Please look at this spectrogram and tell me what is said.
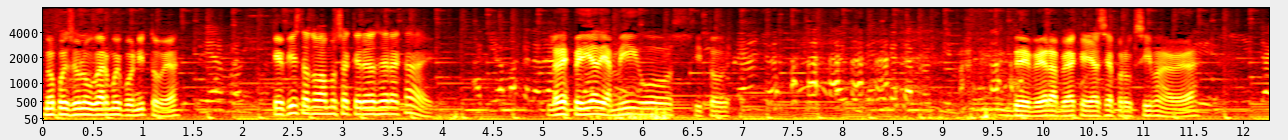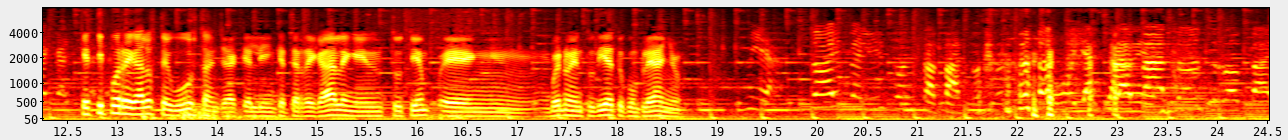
No, pues es un lugar muy bonito, ¿vea? Bonito. ¿Qué fiesta nos vamos a querer hacer acá? eh? Aquí vamos a celebrar La despedida de amigos y todo. cumpleaños. El cumpleaños que se aproxima. De veras, vea que ya se aproxima, ¿verdad? Sí. ¿Qué tipo de regalos te gustan, Jacqueline, que te regalen en tu tiempo, en bueno, en tu día de tu cumpleaños? Zapatos. Oh, ya saben. zapatos, ropa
